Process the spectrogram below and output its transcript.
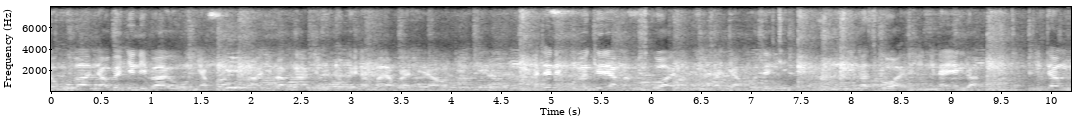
Nokuba nabo benyini bawunya baali bagambye togenda mumalako yadde rawundi ate nekumekerera nga muscoring omusajja akoze ki? Singa scoring naye nga itamu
